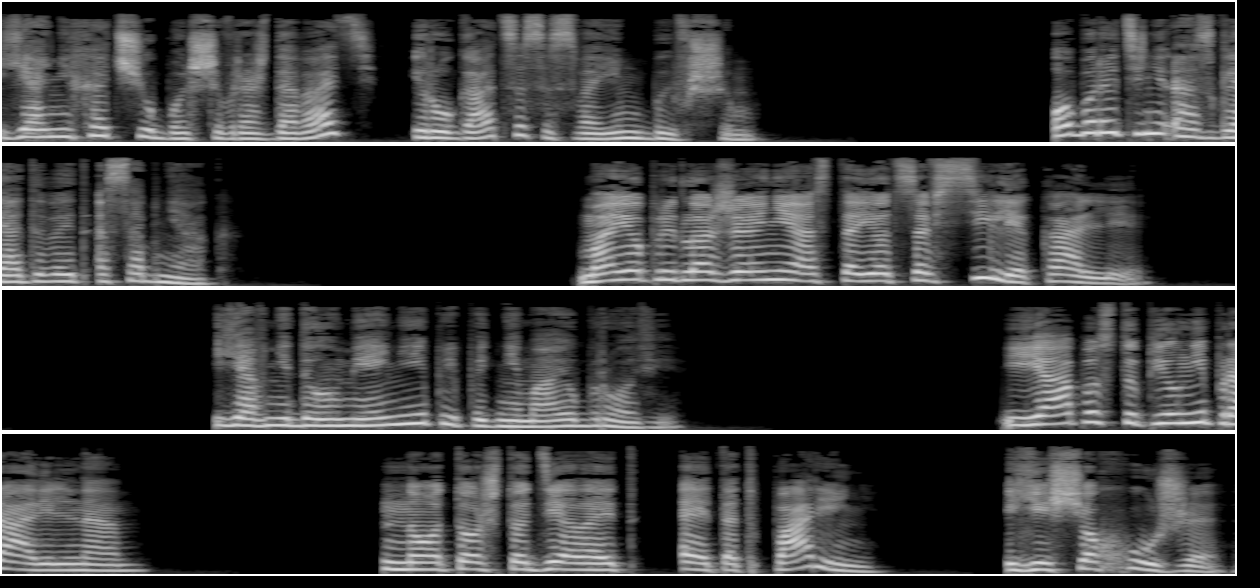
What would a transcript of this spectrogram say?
Я не хочу больше враждовать и ругаться со своим бывшим. Оборотень разглядывает особняк. «Мое предложение остается в силе, Калли». Я в недоумении приподнимаю брови. «Я поступил неправильно. Но то, что делает этот парень, еще хуже.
